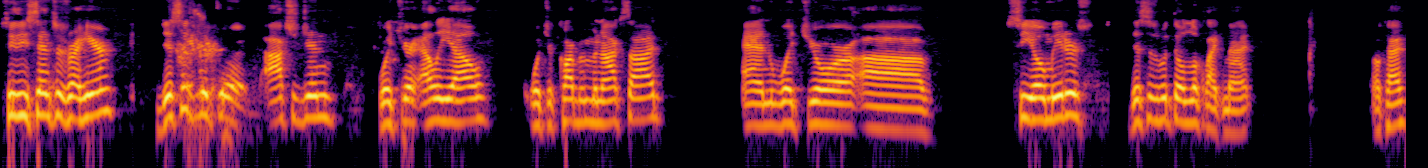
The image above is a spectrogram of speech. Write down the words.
See these sensors right here? This is with your oxygen, with your LEL, with your carbon monoxide, and with your uh, CO meters. This is what they'll look like, Matt. Okay?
